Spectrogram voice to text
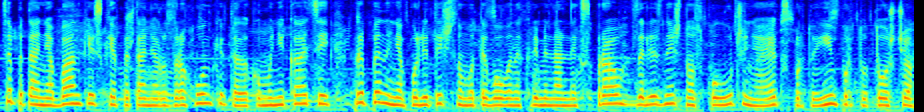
Це питання банківське, питання розрахунків, телекомунікацій, припинення політично мотивованих кримінальних справ, залізничного сполучення, експорту, імпорту тощо.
